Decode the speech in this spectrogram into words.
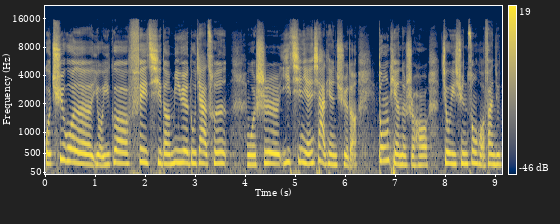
我去过的有一个废弃的蜜月度假村，我是一七年夏天去的，冬天的时候就一群纵火犯就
